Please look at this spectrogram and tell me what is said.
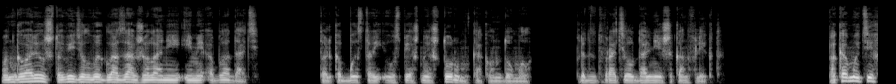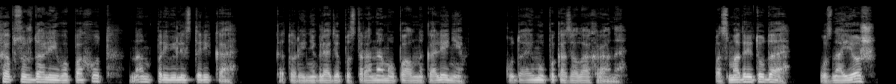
Он говорил, что видел в их глазах желание ими обладать. Только быстрый и успешный штурм, как он думал, предотвратил дальнейший конфликт. Пока мы тихо обсуждали его поход, нам привели старика, который, не глядя по сторонам, упал на колени, куда ему показала охрана. «Посмотри туда. Узнаешь?»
